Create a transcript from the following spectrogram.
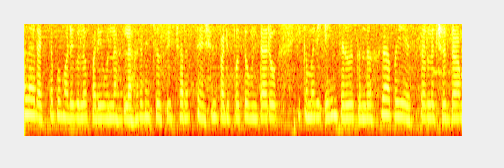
అలా రక్తపు మడుగులో పడి ఉన్న లహరిని చూసి చాలా టెన్షన్ పడిపోతూ ఉంటారు. ఇక మరి ఏం జరుగుతుందో రాబోయే ఎపిసోడ్లో చూద్దాం.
